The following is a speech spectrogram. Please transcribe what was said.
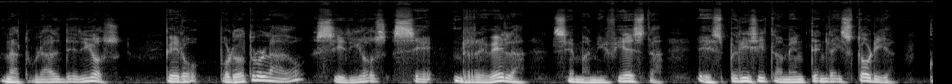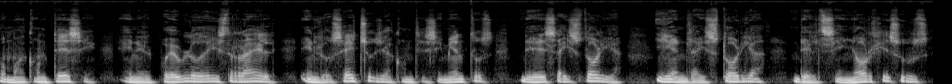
natural de Dios. Pero por otro lado, si Dios se revela, se manifiesta explícitamente en la historia, como acontece en el pueblo de Israel, en los hechos y acontecimientos de esa historia y en la historia del Señor Jesús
